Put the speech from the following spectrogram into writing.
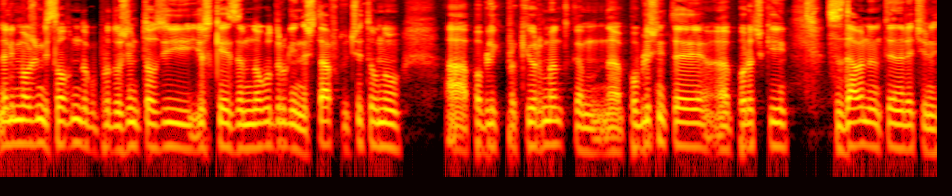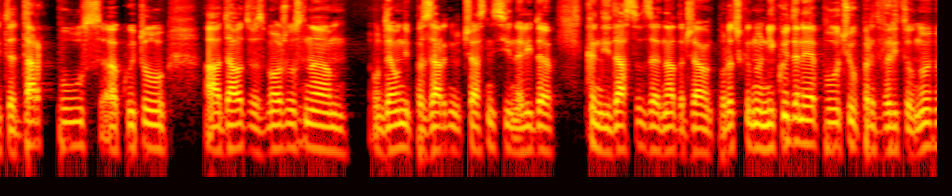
нали, можем и словно да го продължим този use case за много други неща, включително а, public procurement към а, публичните а, поръчки, създаване на те наречените dark pools, а, които а, дават възможност на отделни пазарни участници нали, да кандидатстват за една държавна поръчка, но никой да не е получил предварително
